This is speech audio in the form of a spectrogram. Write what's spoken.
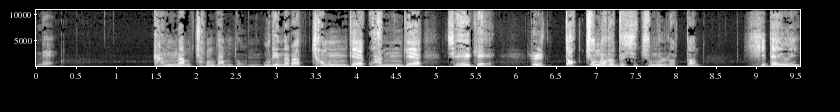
네. 강남 청담동 음. 우리나라 정계 관계 재계를 떡 주무르듯이 주물렀던 희대의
